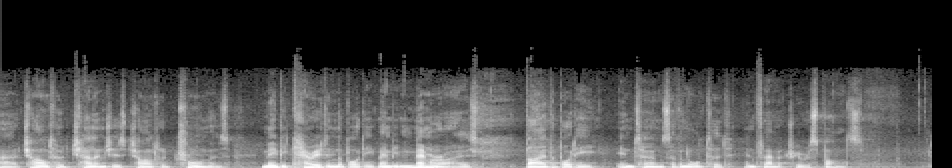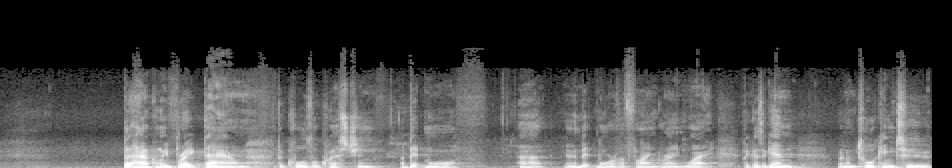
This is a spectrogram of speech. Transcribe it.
uh, childhood challenges, childhood traumas may be carried in the body, may be memorized by the body in terms of an altered inflammatory response. But how can we break down the causal question a bit more, uh, in a bit more of a fine grained way? Because again, when I'm talking to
